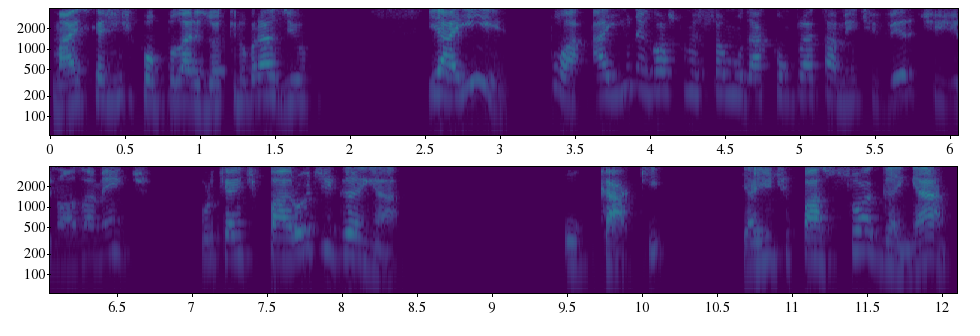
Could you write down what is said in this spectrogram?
mas que a gente popularizou aqui no Brasil. E aí, pô, aí o negócio começou a mudar completamente, vertiginosamente, porque a gente parou de ganhar o CAC e a gente passou a ganhar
